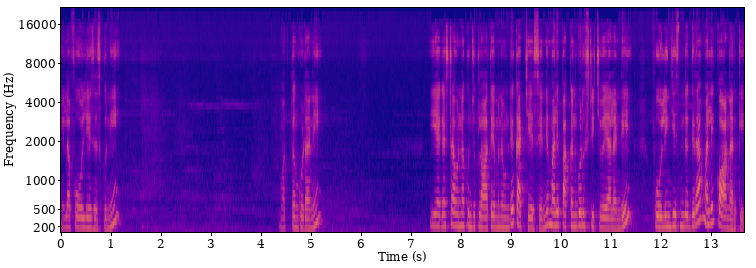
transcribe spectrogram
ఇలా ఫోల్డ్ చేసేసుకుని మొత్తం కూడాని ఈ ఎగస్ట్రా ఉన్న కొంచెం క్లాత్ ఏమైనా ఉంటే కట్ చేసేయండి. మళ్ళీ పక్కన కూడా స్టిచ్ వేయాలండి. ఫోల్డింగ్ చేసిన దగ్గర మళ్ళీ కార్నర్కి.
